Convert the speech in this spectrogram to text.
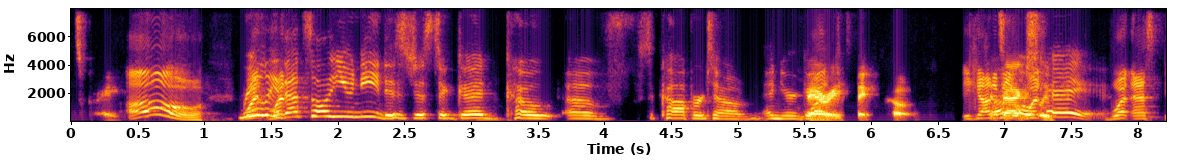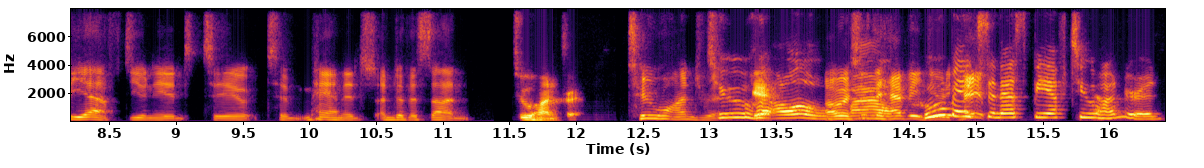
It's great. Oh, Really, what- that's all you need is just a good coat of Coppertone, and you're good. Very thick coat. you gotta actually- what, okay. what SPF do you need to to manage under the sun? 200. 200. Two, Yeah. oh, Oh, it's just a wow. heavy Who duty- makes hey- an SPF 200?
